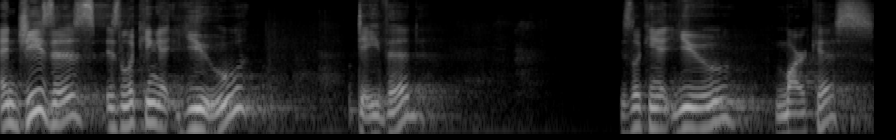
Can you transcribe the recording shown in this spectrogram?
And Jesus is looking at you, David. He's looking at you, Marcus.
